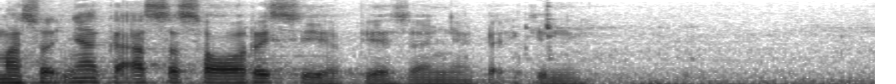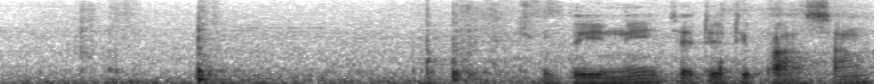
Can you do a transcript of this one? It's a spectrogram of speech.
Masuknya ke aksesoris ya biasanya kayak gini. Seperti ini jadi dipasang.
